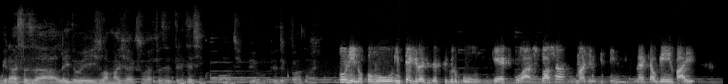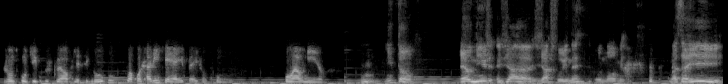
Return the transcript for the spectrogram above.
Graças à lei do ex, Lamar Jackson vai fazer 35 pontos e eu vou perder para Ordonho. Tu, Nino, como integrante desse grupo 1, quem é que tu acha? Tu acha, imagino que sim, né? Que alguém vai junto contigo para os playoffs desse grupo. Tu apostaria em quem aí pra ir junto com, com o El Nino? Hum, então, El Nino já, já foi, né? O nome. Mas aí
